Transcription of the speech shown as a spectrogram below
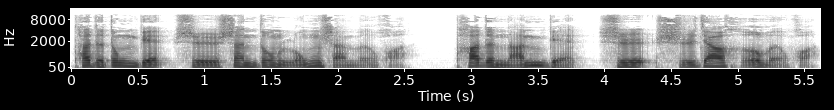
它的东边是山东龙山文化，它的南边是石家河文化，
